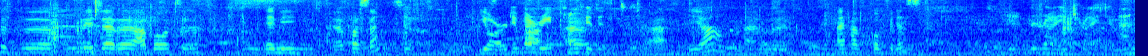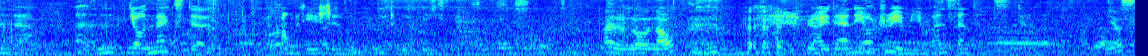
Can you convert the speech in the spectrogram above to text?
uh, pressure about uh, any uh, person. So, You're already very uh, confident. uh, yeah. Uh, I have confidence. Right, right. And uh, um, your next uh, competition, what will be? I don't know now. Right, and your dream in one sentence. yes,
